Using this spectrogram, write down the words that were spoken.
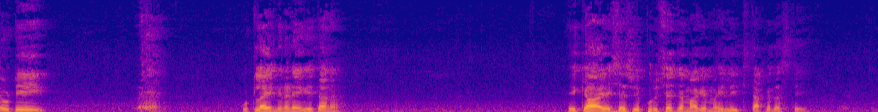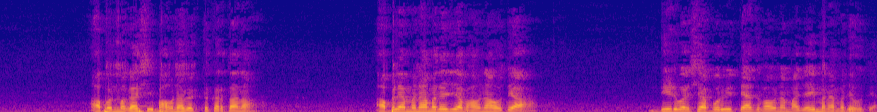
शेवटी कुठलाही निर्णय घेताना एका यशस्वी पुरुषाच्या मागे महिलेची ताकद असते. आपण मगाशी भावना व्यक्त करताना आपल्या मनामध्ये ज्या भावना होत्या दीड वर्षापूर्वी त्याच भावना माझ्याही मनामध्ये होत्या.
